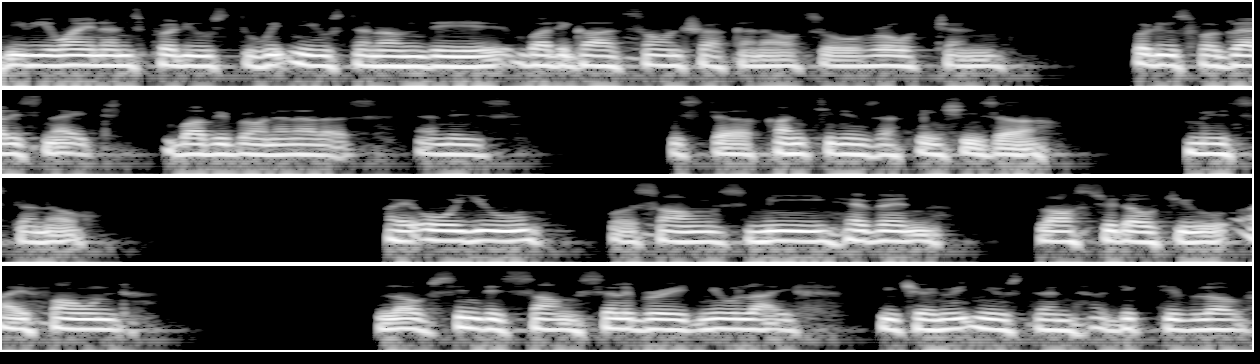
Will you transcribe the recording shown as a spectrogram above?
Bebe Winans produced Whitney Houston on the Bodyguard soundtrack and also wrote and produced for Gladys Knight, Bobby Brown, and others. And his sister continues. I think she's a minister now. I Owe You for songs Me, Heaven, Lost Without You. I Found Love Cindy's song Celebrate New Life featuring Whitney Houston, Addictive Love.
